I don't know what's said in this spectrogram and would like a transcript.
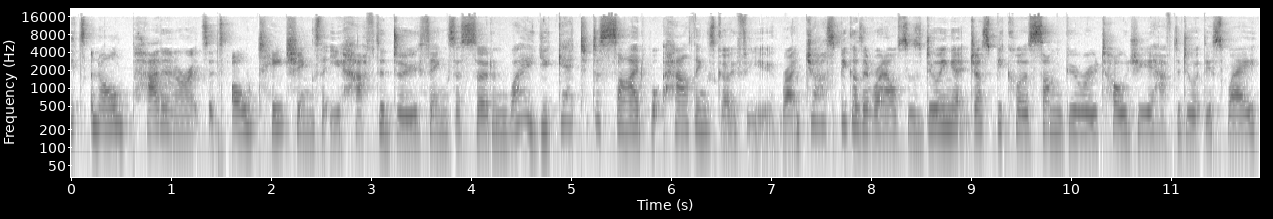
it's an old pattern or it's it's old teachings that you have to do things a certain way. You get to decide what, how things go for you, right? Just because everyone else is doing it, just because some guru told you you have to do it this way,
